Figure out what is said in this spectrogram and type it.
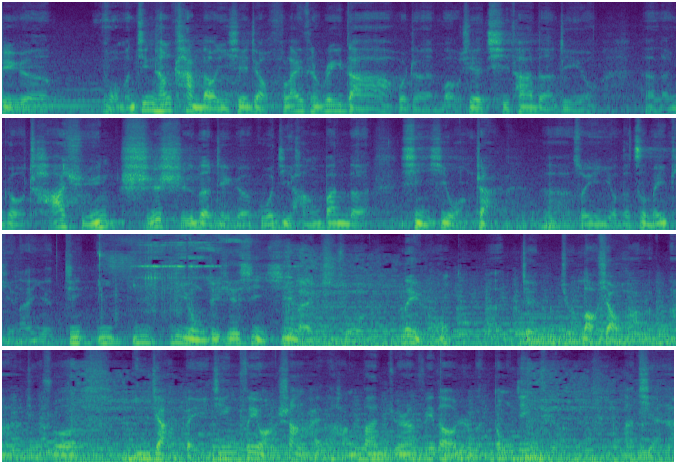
这个我们经常看到一些叫 Flight Radar，或者某些其他的这种呃能够查询实时的这个国际航班的信息网站啊，所以有的自媒体呢也经一一利用这些信息来制作内容，呃，这就闹笑话了啊，就是说一架北京飞往上海的航班居然飞到日本东京去了。显然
